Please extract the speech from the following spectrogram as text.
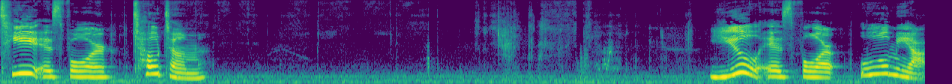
T is for totem. U is for umiak.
